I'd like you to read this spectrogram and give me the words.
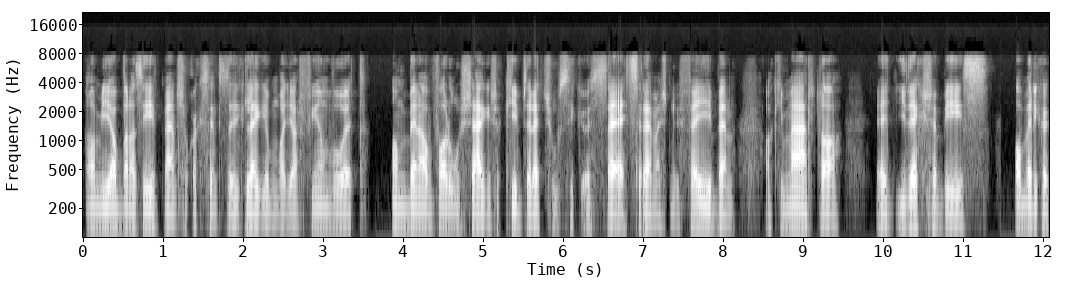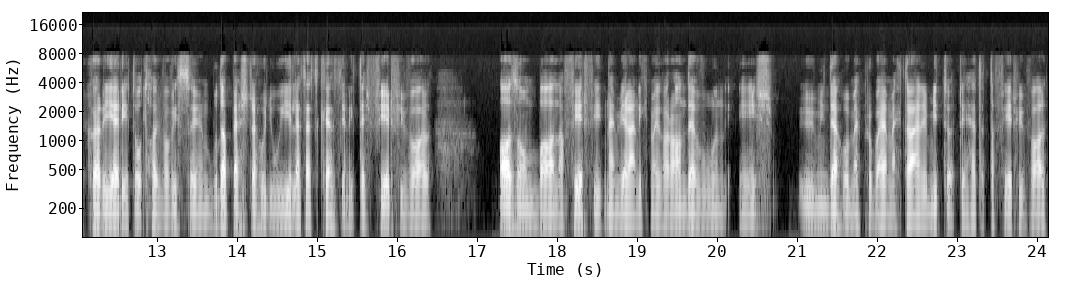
ami abban az évben sokak szerint az egyik legjobb magyar film volt, amiben a valóság és a képzelet csúszik össze egy szerelmes nő fejében, aki Márta egy idegsebész, amerikai karrierét ott hagyva visszajön Budapestre, hogy új életet kezdjen itt egy férfival, azonban a férfi nem jelenik meg a rendezvún, és ő mindenhol megpróbálja megtalálni, mi történhetett a férfival.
